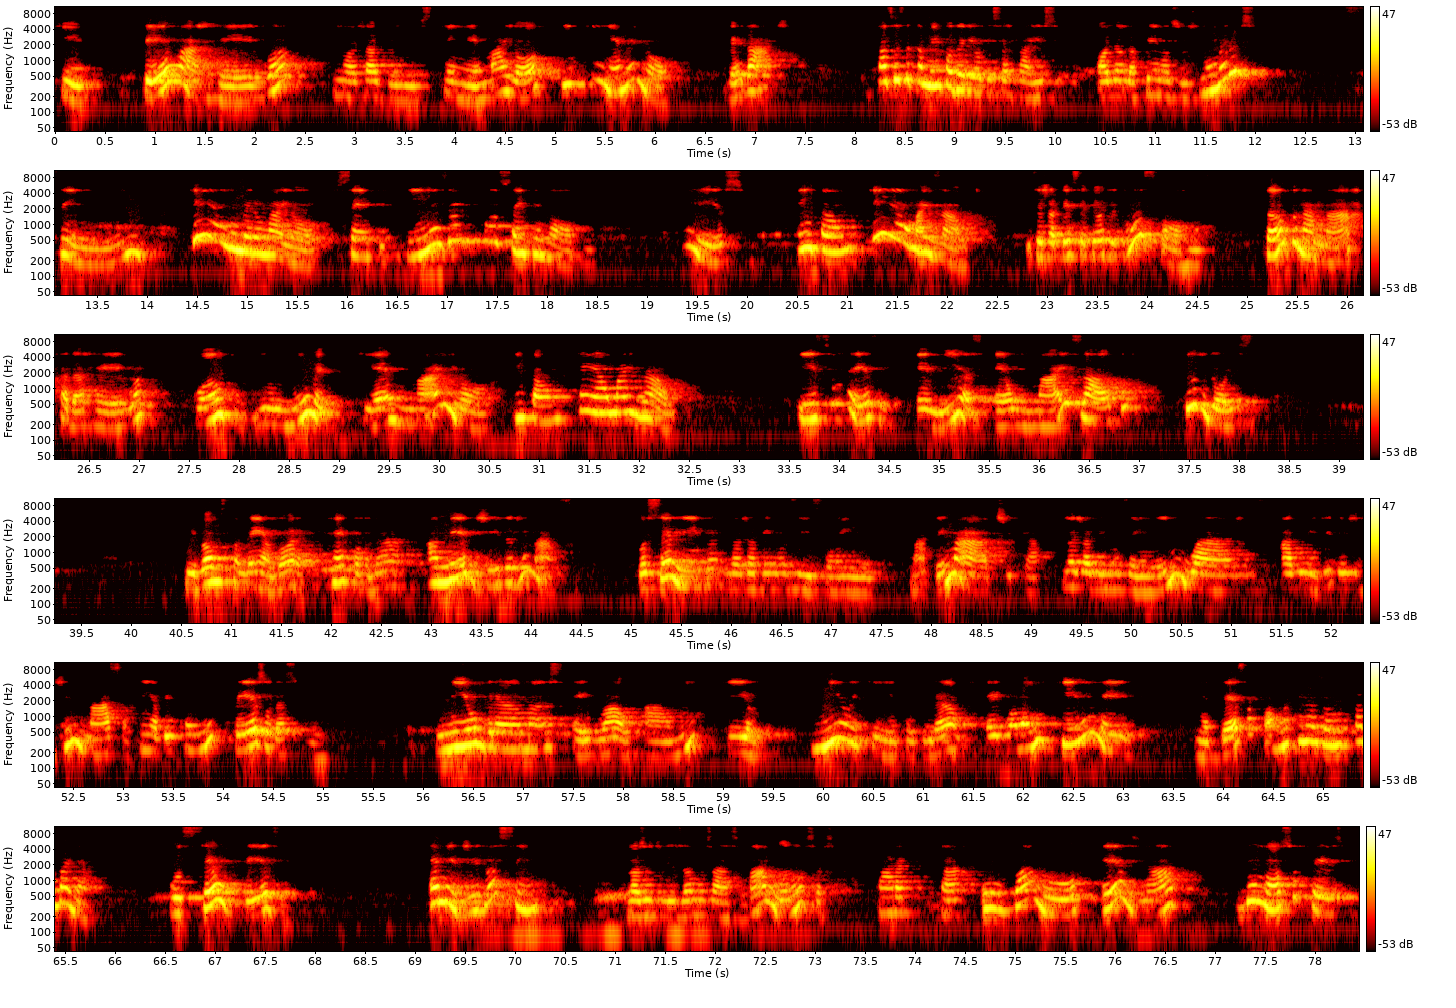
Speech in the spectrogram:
que pela régua nós já vimos quem é maior e quem é menor. Verdade? Mas você também poderia observar isso olhando apenas os números? Sim. Quem é o número maior? 115 ou 109? Isso. Então, quem é o mais alto? Você já percebeu de duas formas. Tanto na marca da régua, quanto no número que é maior. Então, quem é o mais alto? Isso mesmo. Elias é o mais alto dos dois. E vamos também agora recordar a medida de massa. Você lembra, nós já vimos isso em matemática, nós já vimos em linguagem, as medidas de massa têm a ver com o peso das coisas. Mil gramas é igual a um quilo. Mil e quinhentos gramas é igual a um quilo e é dessa forma que nós vamos trabalhar. O seu peso é medido assim. Nós utilizamos as balanças para dar o valor exato do nosso peso.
